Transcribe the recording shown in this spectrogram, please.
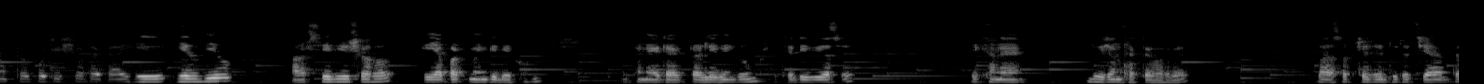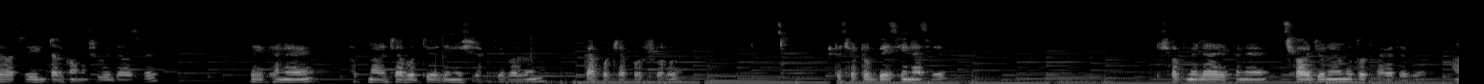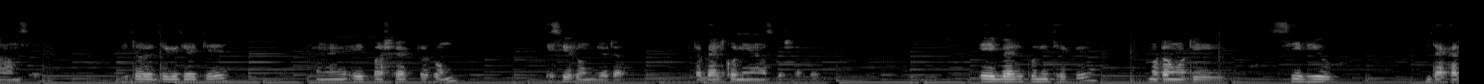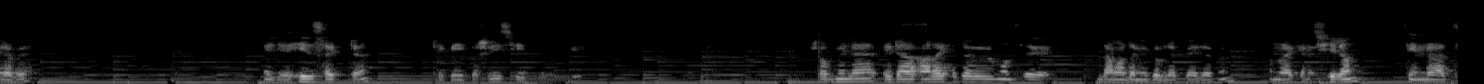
মাত্র পঁচিশশো টাকায় হিল ভিউ আর সি ভিউ সহ এই অ্যাপার্টমেন্টটি দেখুন। এখানে এটা একটা লিভিং রুম সাথে টিভি আছে। এখানে দুইজন থাকতে পারবে। প্লাস হচ্ছে যে দুটো চেয়ার দেওয়া আছে ইন্টারকম সুবিধা আছে। তো এখানে আপনার যাবতীয় জিনিস রাখতে পারবেন কাপড় চাপড় সহ। একটা ছোট বেসিন আছে। সব মিলে এখানে ছয় জনের মতো থাকা যাবে, আরামসে। ভিতরের দিকে যাইতে এখানে এই পাশে একটা রুম এসি রুম যেটা, একটা ব্যালকনি আছে সাথে। এই ব্যালকনি থেকে মোটামুটি সি ভিউ দেখা যাবে। এই যে হিল সাইডটা ঠিক এই পাশেই সি ভিউ সব মিলে এটা আড়াই হাজারের মধ্যে দামাদামি করলে পেয়ে যাবেন। আমরা এখানে ছিলাম তিন রাত।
